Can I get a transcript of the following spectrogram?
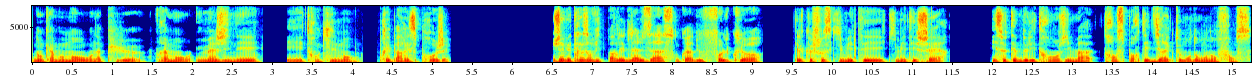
Donc un moment où on a pu euh, vraiment imaginer et tranquillement préparer ce projet. J'avais très envie de parler de l'Alsace, encore du folklore, quelque chose qui m'était qui m'était cher. Et ce thème de l'étrange, il m'a transporté directement dans mon enfance.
